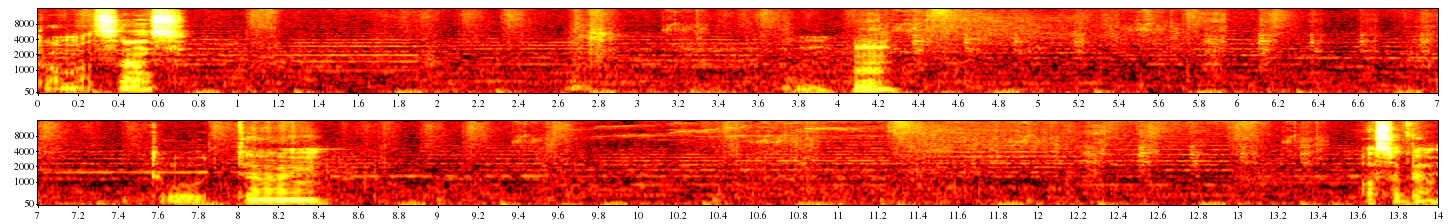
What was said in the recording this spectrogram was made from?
To ma sens. Mhm. Tu Tutaj. Osobę.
